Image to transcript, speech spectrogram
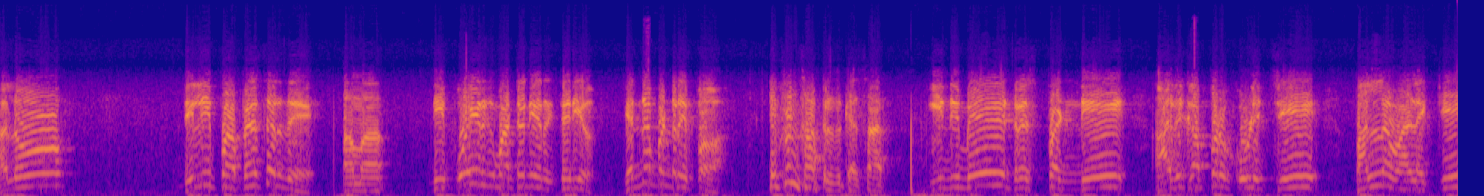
Hello திலீப்பா பேசுறது? ஆமா. நீ போயிருக்க மாட்டேன்னு எனக்கு தெரியும். டிஃபன் சாப்பிட்டு இருக்கேன் சார். இனிமே ட்ரெஸ் பண்ணி அதுக்கப்புறம் குளிச்சு பல்ல வளைக்கி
